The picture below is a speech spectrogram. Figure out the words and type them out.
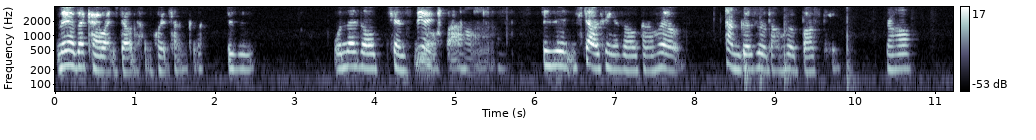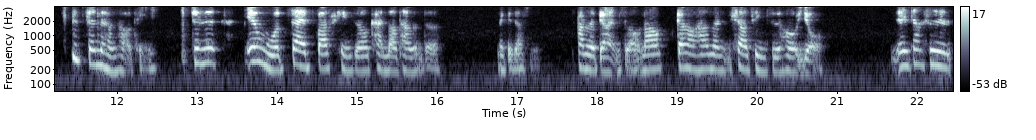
没有在开玩笑的，很会唱歌。就是我那时候现实有发，哦就是校庆的时候可能会有唱歌社团，会有 busking，然后是真的很好听。就是因为我在 busking 之后看到他们的那个叫什么，他们的表演之后，然后刚好他们校庆之后有，因为像是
